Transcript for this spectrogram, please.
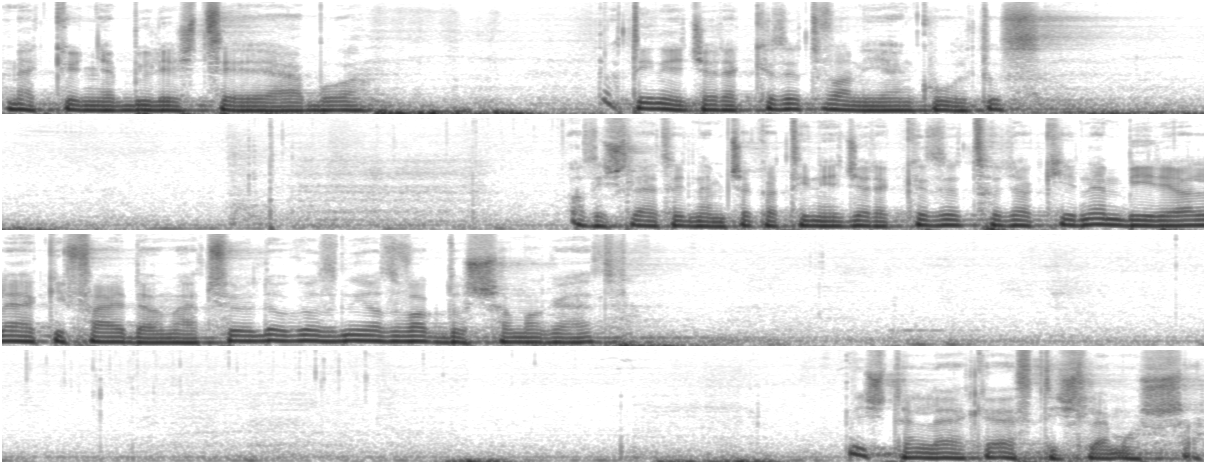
Megkönnyebbülés céljából. A tinédzserek között van ilyen kultusz. Az is lehet, hogy nem csak a tinédzserek között, hogy aki nem bírja a lelki fájdalmát földolgozni, az vagdossa magát. Isten lelke ezt is lemossa.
